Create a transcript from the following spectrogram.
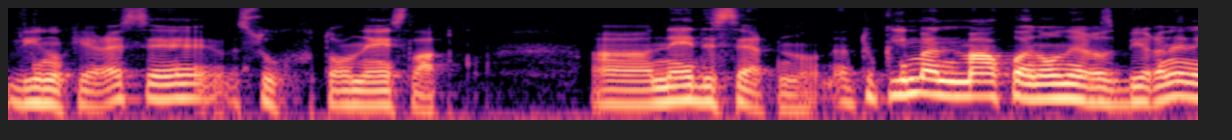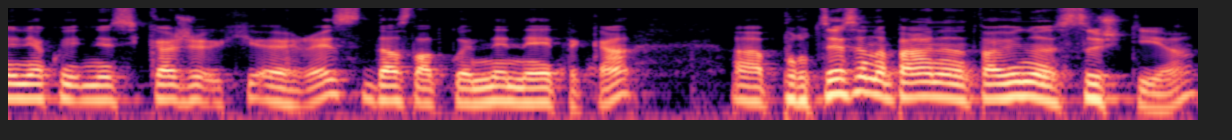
вино херес е сухо, то не е сладко. А, не е десертно. Тук има малко едно неразбиране, не някой не си каже херес, да, сладко е, не, не е така. А, процесът на правене на това вино е същия,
